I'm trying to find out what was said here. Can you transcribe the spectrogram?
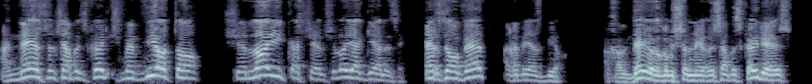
הנר של שבס קודש מביא אותו שלא ייכשל, שלא יגיע לזה. איך זה עובד? הרבי יסביר. אך על די אורם של נר שבס קודש,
